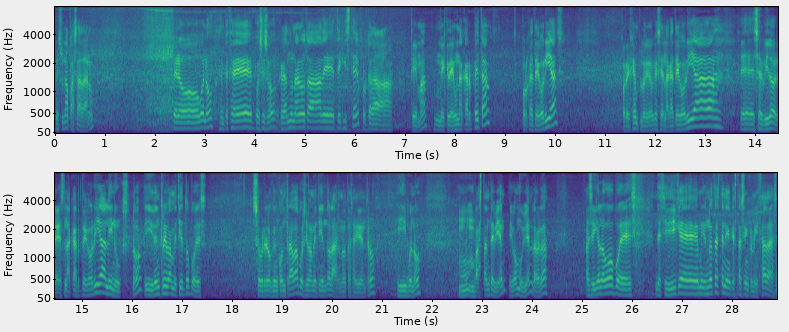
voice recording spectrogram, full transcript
es una pasada, ¿no? Pero bueno, empecé, pues eso, creando una nota de TXT por cada tema. Me creé una carpeta por categorías. Por ejemplo, yo que sé, la categoría eh, servidores, la categoría Linux, ¿no? Y dentro iba metiendo, pues, sobre lo que encontraba, pues iba metiendo las notas ahí dentro. Y bueno, mm, bastante bien, iba muy bien, la verdad. Así que luego, pues, decidí que mis notas tenían que estar sincronizadas.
